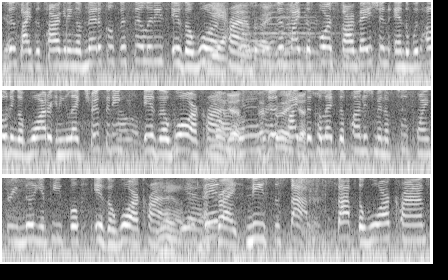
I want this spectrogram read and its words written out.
Yes. Just like the targeting of medical facilities is a war yeah. crime. Right. Just like the forced starvation and the withholding of water and electricity is a war crime. Yes. Just right. like yes. the collective punishment of 2.3 million people is a war crime. Yeah. Yeah. This right. needs to stop. Stop the war crimes.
